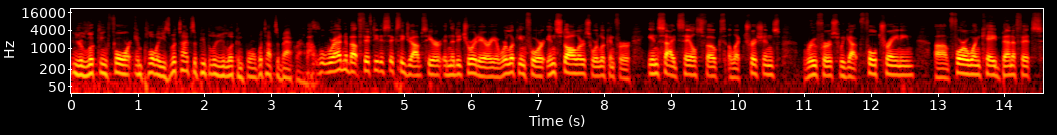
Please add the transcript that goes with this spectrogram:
and you're looking for employees. What types of people are you looking for? What types of backgrounds? Uh, we're adding about 50 to 60 jobs here in the Detroit area. We're looking for installers, we're looking for inside sales folks, electricians, roofers. We got full training, um, 401k benefits.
